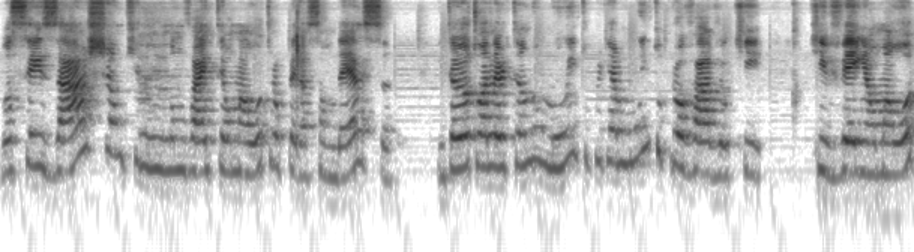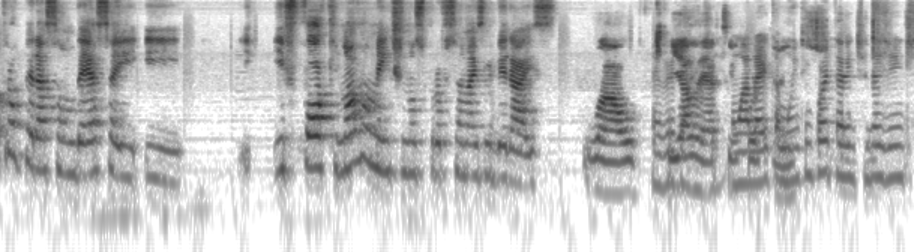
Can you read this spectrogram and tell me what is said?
vocês acham que não vai ter uma outra operação dessa? Então eu estou alertando muito, porque é muito provável que, que venha uma outra operação dessa e, e, e foque novamente nos profissionais liberais. Uau, é que alerta. Um importante. alerta muito importante da gente.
